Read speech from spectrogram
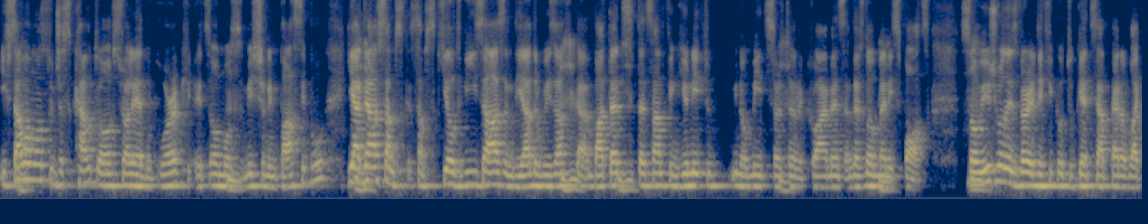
if someone wants to just come to Australia and work, it's almost mm. mission impossible. Yeah, mm. there are some some skilled visas and the other visas, mm-hmm. but that's mm-hmm. that's something you need to you know meet certain mm. requirements, and there's not many spots. So usually it's very difficult to get some kind of like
